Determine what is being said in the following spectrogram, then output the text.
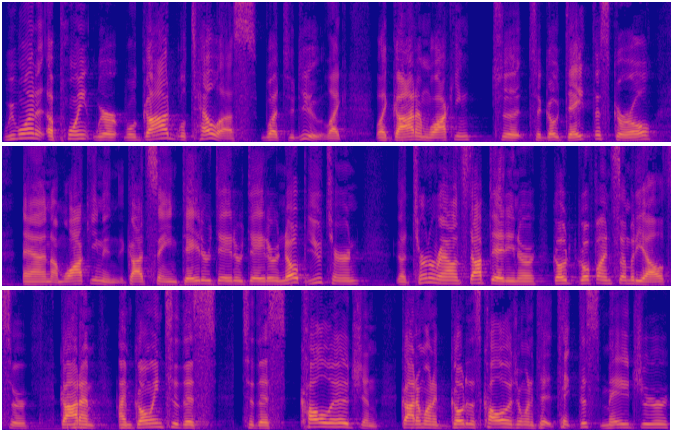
we want a point where, well, God will tell us what to do. Like, like God, I'm walking to, to go date this girl, and I'm walking, and God's saying, date her, date her, date her. Nope, you turn. Uh, turn around, stop dating her, go, go find somebody else. Or, God, I'm, I'm going to this, to this college, and God, I want to go to this college. I want to take this major.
